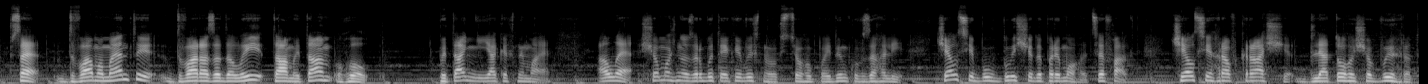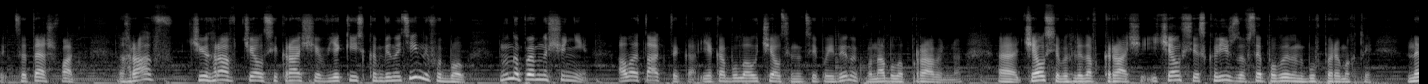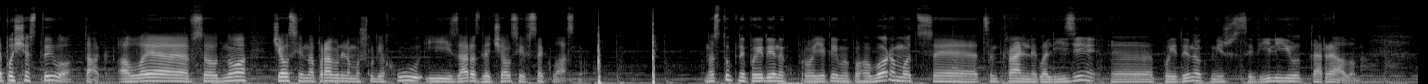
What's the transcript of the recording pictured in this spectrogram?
Все, два моменти, два рази дали, там і там гол. Питань ніяких немає. Але що можна зробити, який висновок з цього поєдинку взагалі? Челсі був ближче до перемоги, це факт. Челсі грав краще для того, щоб виграти. Це теж факт. Грав чи грав Челсі краще в якийсь комбінаційний футбол? Ну, напевно, що ні. Але тактика, яка була у Челсі на цей поєдинок, вона була правильна. Е, Челсі виглядав краще, і Челсі, скоріш за все, повинен був перемогти. Не пощастило, так, але все одно Челсі на правильному шляху, і зараз для Челсі все класно. Наступний поєдинок, про який ми поговоримо, це центральний лалізі, е, поєдинок між Севілією та Реалом.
